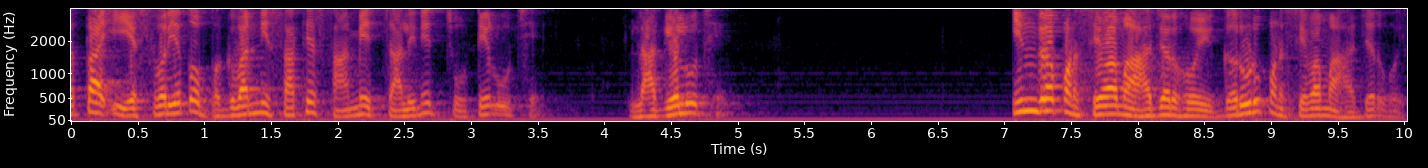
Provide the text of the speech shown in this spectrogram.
છતાં એ ઐશ્વર્ય તો ભગવાનની સાથે સામે ચાલીને ચોટેલું છે, લાગેલું છે. ઇન્દ્ર પણ સેવામાં હાજર હોય, ગરુડ પણ સેવામાં હાજર હોય.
